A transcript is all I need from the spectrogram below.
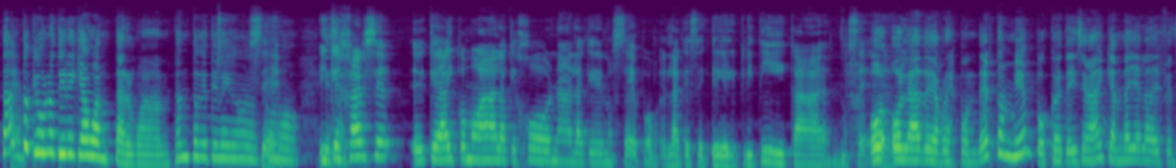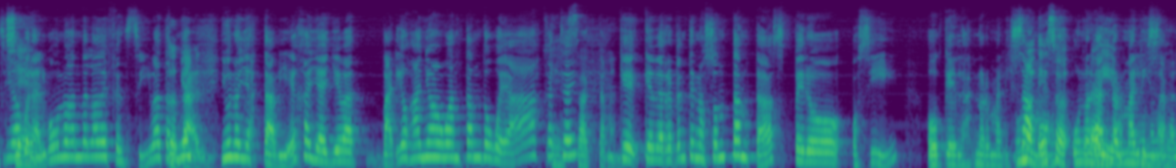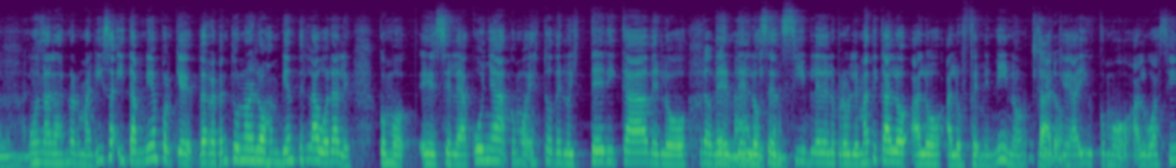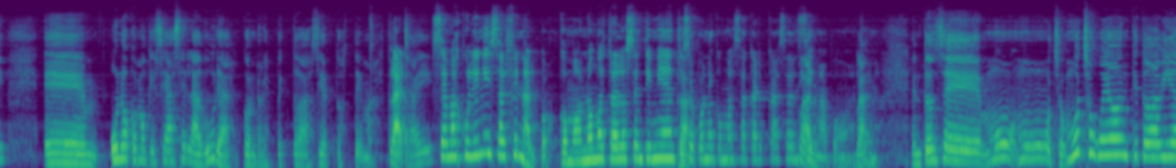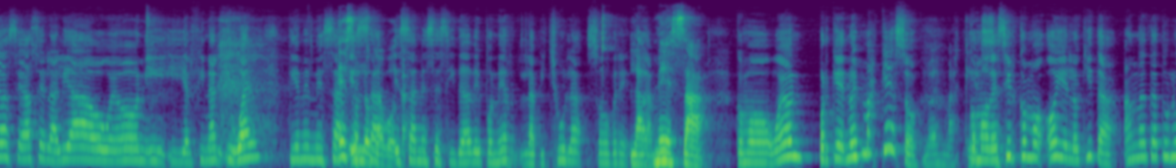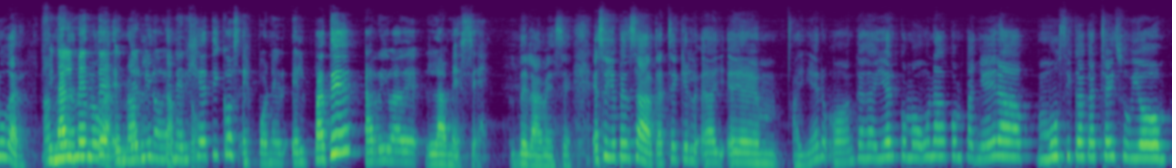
Tanto que uno tiene que aguantar, Juan. Tanto que tiene que, Sí. como. Y quejarse eh, que hay como a la quejona, la que, no sé, po, la que se eh, critica, no sé. O, o la de responder también, pues que te dicen, ay, que anda ya a la defensiva, Sí. por algo uno anda a la defensiva también. Total. Y uno ya está vieja, ya lleva varios años aguantando weás, ¿cachai? Exactamente. Que, que de repente no son tantas, pero, o sí, o que las normalizamos. Uno- eso, uno las ahí, uno normaliza. las normaliza. Uno las normaliza y también porque de repente uno de los ambientes laborales, como eh, se le acuña como esto de lo histérica, de lo, de, de lo sensible, de lo problemática a lo, a lo, a lo femenino, ¿sí? Claro. que hay como algo así, eh, uno como que se hace la dura con respecto a ciertos temas. Claro, se masculiniza al final, po. Como no muestra los sentimientos, Claro. se pone como esa carcasa Claro, encima, po. Claro. Entonces, mu- mucho, mucho weón que todavía se hace el aliado, weón, y, y al final igual tienen esa, Eso esa, esa necesidad de poner la pichula sobre La, la, mesa. Como, weón, porque no es más que eso. No es más que como eso. decir como, oye, loquita, ándate a tu lugar. tu Finalmente, lugar, en no términos energéticos, es poner el paté arriba de la mesa. De la mesa. Eso yo pensaba, ¿cachai? Que em, ayer o antes de ayer, como una compañera música, ¿cachai? Subió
